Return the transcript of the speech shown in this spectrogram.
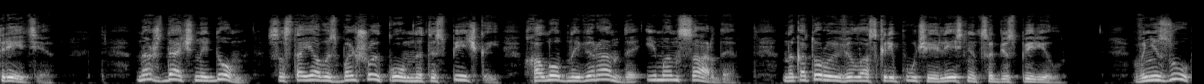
Третье. Наш дачный дом состоял из большой комнаты с печкой, холодной веранды и мансарды, на которую вела скрипучая лестница без перил. Внизу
